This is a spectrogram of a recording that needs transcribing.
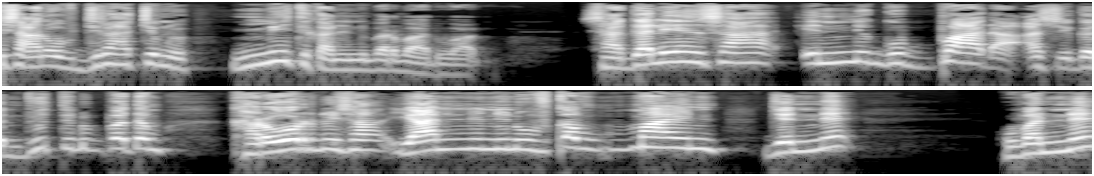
isaan of jiraachifnu miti kan inni barbaadu waaqni. Sagaleensaa inni gubbaadhaa asii gadduutti dubbatamu karoorri isaa yaadni inni nuuf qabu maayin jennee hubannee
